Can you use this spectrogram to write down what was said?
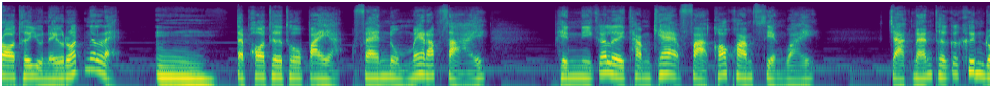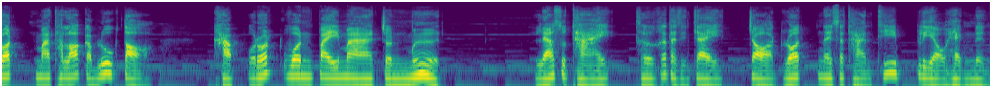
รอเธออยู่ในรถนั่นแหละ อืม แต่พอเธอโทรไปอะ แฟนหนุ่มไม่รับสาย เพนนีก็เลยทำแค่ฝากข้อความเสียงไว้ จากนั้นเธอก็ขึ้นรถมาทะเลาะกับลูกต่อ ขับรถวนไปมาจนมืด แล้วสุดท้าย เธอก็ตัดสินใจ จอดรถในสถานที่เปลี่ยวแห่งหนึ่ง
